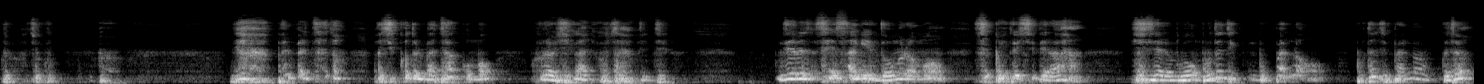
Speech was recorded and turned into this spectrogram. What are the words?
그래가지고. 야 빨리빨리 찾아. 막 식구들만 찾고 뭐. 그럴 시간이 없어요 이제는 이제는 세상이 너무너무 스피드 시대라. 이제는 뭐 뭐든지 뭐 빨라. 뭐든지 빨라. 그죠?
